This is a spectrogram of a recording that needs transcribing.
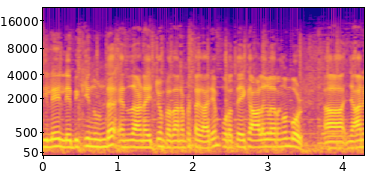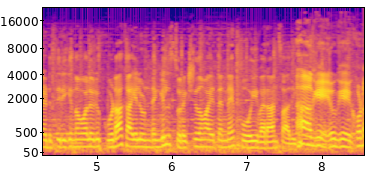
ജില്ലയിൽ ലഭിക്കുന്നുണ്ട് എന്നതാണ് ഏറ്റവും പ്രധാനപ്പെട്ട കാര്യം. പുറത്തേക്ക് ആളുകൾ ഇറങ്ങുമ്പോൾ ഞാൻ എടുത്തിരിക്കുന്ന പോലെ ഒരു കുട കയ്യിലുണ്ടെങ്കിൽ സുരക്ഷിതമായി തന്നെ പോയി വരാൻ സാധിക്കും. കുട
